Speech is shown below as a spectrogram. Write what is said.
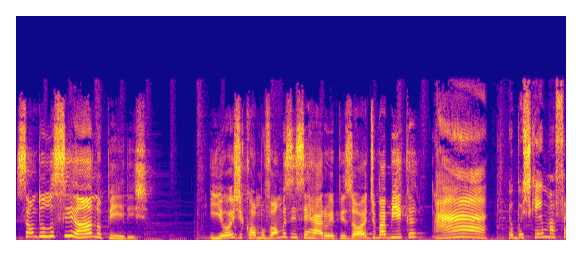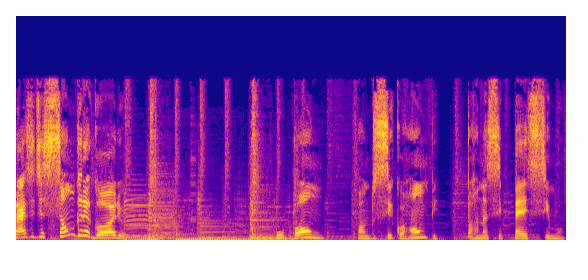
são do Luciano Pires. E hoje, como vamos encerrar o episódio, Babica? Ah, eu busquei uma frase de São Gregório. O bom, quando se corrompe, torna-se péssimo.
